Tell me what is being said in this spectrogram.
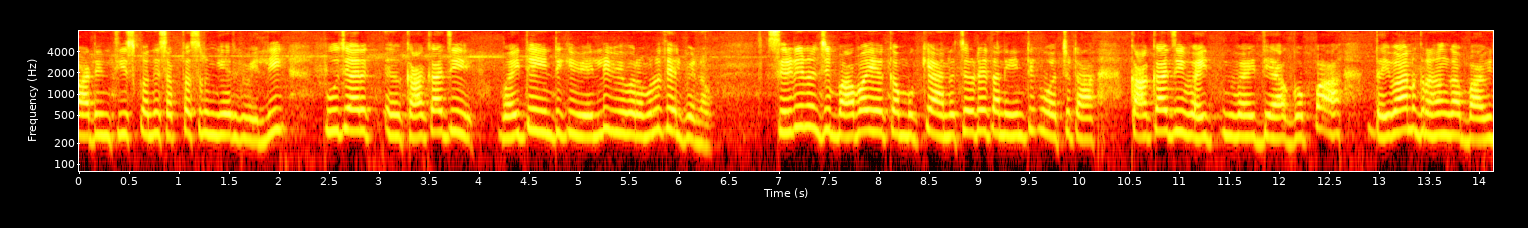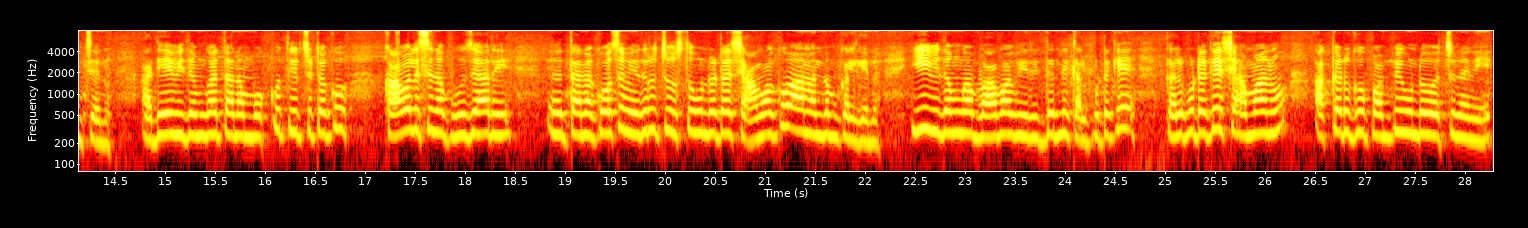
వాటిని తీసుకొని సప్తశృంగేరికి వెళ్ళి పూజారి కాకాజీ వైద్య ఇంటికి వెళ్ళి వివరములు తెలిపాను. షిరిడి నుంచి బాబా యొక్క ముఖ్య అనుచరుడే తన ఇంటికి వచ్చుట కాకాజీ వై వైద్య గొప్ప దైవానుగ్రహంగా భావించాను. అదేవిధంగా తన మొక్కు తీర్చుటకు కావలసిన పూజారి తన కోసం ఎదురు చూస్తూ ఉండట శ్యామకు ఆనందం కలిగాను. ఈ విధంగా బాబా వీరిద్దరిని కలుపుటకే కలుపుటకే శ్యామను అక్కడకు పంపి ఉండవచ్చునని.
